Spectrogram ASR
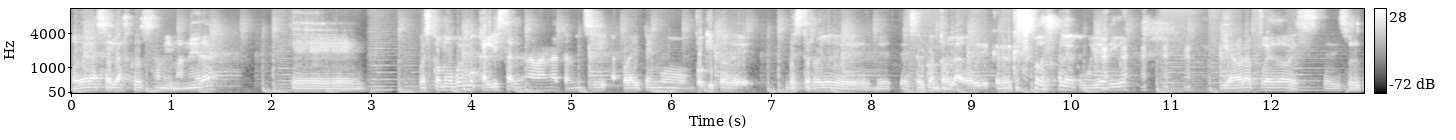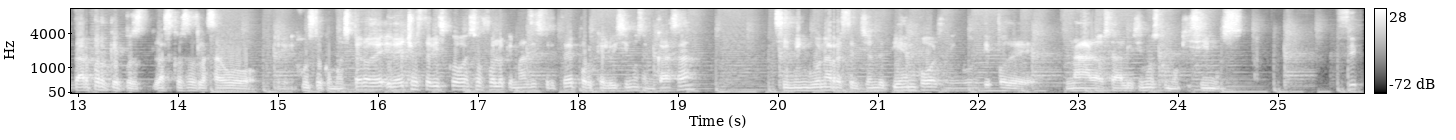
poder hacer las cosas a mi manera, que pues como buen vocalista de una banda también sí, por ahí tengo un poquito de, de este rollo de, de- de ser controlador y de querer que todo salga como yo digo. Y ahora puedo este, disfrutar porque pues las cosas las hago eh, justo como espero. De, de hecho este disco eso fue lo que más disfruté porque lo hicimos en casa sin ninguna restricción de tiempo, sin ningún tipo de nada, o sea, lo hicimos como quisimos. Sí,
